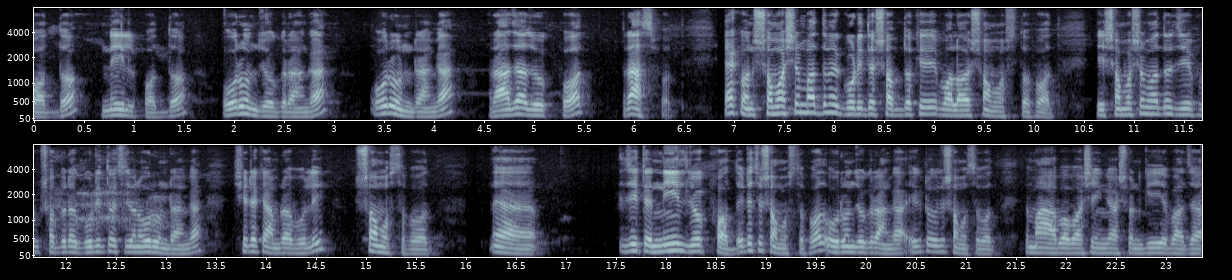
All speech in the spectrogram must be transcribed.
পদ্ম, নীল পদ্ম, অরুণ যোগ রাঙ্গা অরুণ রাঙ্গা রাজা যোগ পদ, রাজপদ। এখন সমাসের মাধ্যমে গঠিত শব্দকে বলা হয় সমস্ত পদ। এই সমাসের মাধ্যমে যে শব্দটা গঠিত হচ্ছে, যেমন অরুণ রাঙ্গা সেটাকে আমরা বলি সমস্ত পদ। যেটা নীল যোগ পদ, এটা হচ্ছে সমস্ত পদ, অরুণ যোগ রাঙ্গা এটা হচ্ছে সমস্ত পদ। মা, বাবা, সিংহাসন গিয়ে বাজা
